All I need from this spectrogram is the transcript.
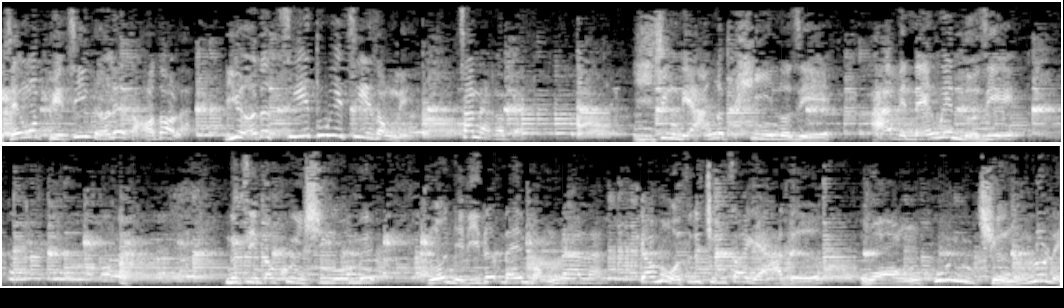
在我鼻尖头来逃到了，以后头再多也追上来，咋那个办？已经两个偏奴才，还不难为奴才。你真当关心我们，我日里头买梦的了。要么我这个今朝夜头黄昏晴落来，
